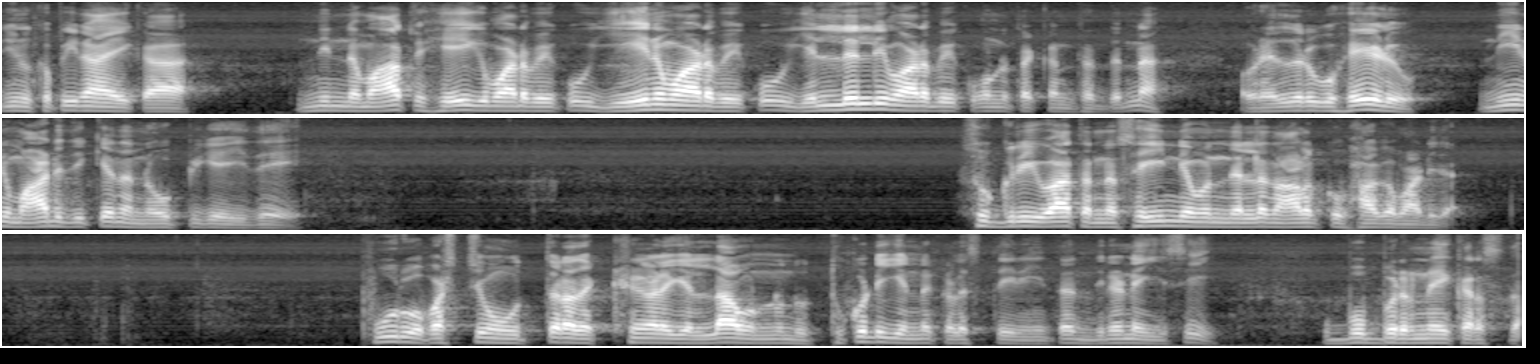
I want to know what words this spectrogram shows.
ನೀನು ಕಪಿನಾಯಕ, ನಿನ್ನ ಮಾತು ಹೇಗೆ ಮಾಡಬೇಕು, ಏನು ಮಾಡಬೇಕು, ಎಲ್ಲೆಲ್ಲಿ ಮಾಡಬೇಕು ಅನ್ನತಕ್ಕಂಥದ್ದನ್ನು ಅವರೆಲ್ಲರಿಗೂ ಹೇಳು. ನೀನು ಮಾಡಿದ್ದಕ್ಕೆ ನನ್ನ ಒಪ್ಪಿಗೆ ಇದೆ. ಸುಗ್ರೀವ ತನ್ನ ಸೈನ್ಯವನ್ನೆಲ್ಲ ನಾಲ್ಕು ಭಾಗ ಮಾಡಿದ. ಪೂರ್ವ, ಪಶ್ಚಿಮ, ಉತ್ತರ ದಕ್ಷಿಣಗಳಿಗೆಲ್ಲ ಒಂದೊಂದು ತುಕಡಿಯನ್ನು ಕಳಿಸ್ತೀನಿ ಅಂತ ನಿರ್ಣಯಿಸಿ ಒಬ್ಬೊಬ್ಬರನ್ನೇ ಕರೆಸ್ದ.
